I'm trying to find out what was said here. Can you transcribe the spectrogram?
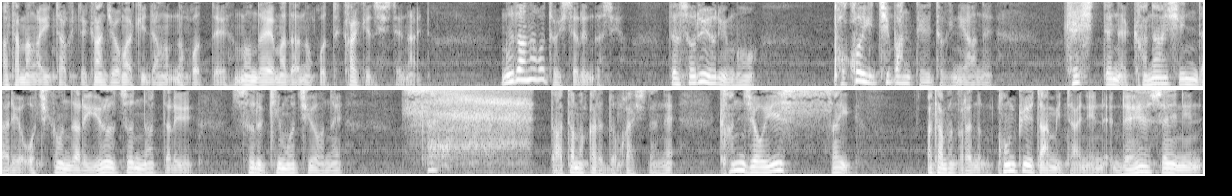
頭が痛くて感情が残って問題はまだ残って解決してない。無駄なことをしてるんですよ。でそれよりもここ一番っていう時にはね決してね悲しんだり落ち込んだり憂鬱になったりする気持ちをねスーッと頭からどかしてね感情一切頭からのコンピューターみたいにね冷静に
